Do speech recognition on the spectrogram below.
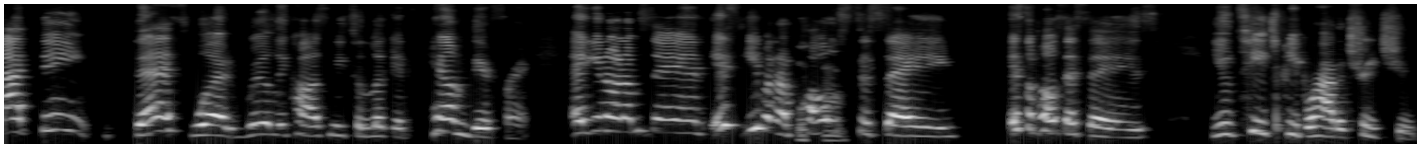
I think that's what really caused me to look at him different. And you know what I'm saying? It's even a post to say, it's a post that says, you teach people how to treat you.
